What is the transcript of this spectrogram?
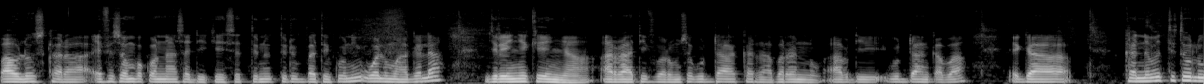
paawulos karaa efesoon boqonnaa sadii keessatti nutti dubbate kun walumaa gala jireenya keenya har'aatiif barumsa guddaa akka irraa barannu abdii guddaan qaba. Egaa kan namatti tolu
